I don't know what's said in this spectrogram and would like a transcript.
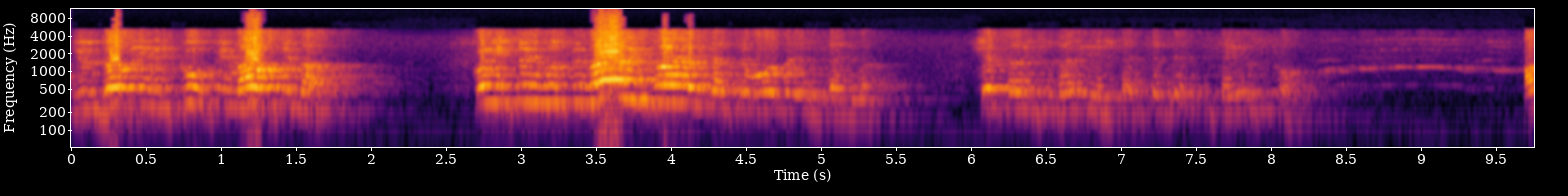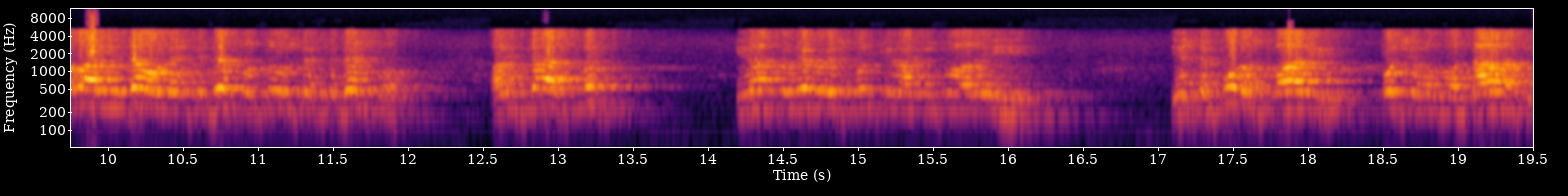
i u dobrim i skupim autima, koji su i muslimani izdvajali da se vozaju sa njima. Čekali su da vidi šta će desiti sa Jusufom. Allah je dao da je se desilo to što je se desilo, ali ta smrt i nakon njegove smrti rahmetu alihi, je se puno stvari počelo odmatavati.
